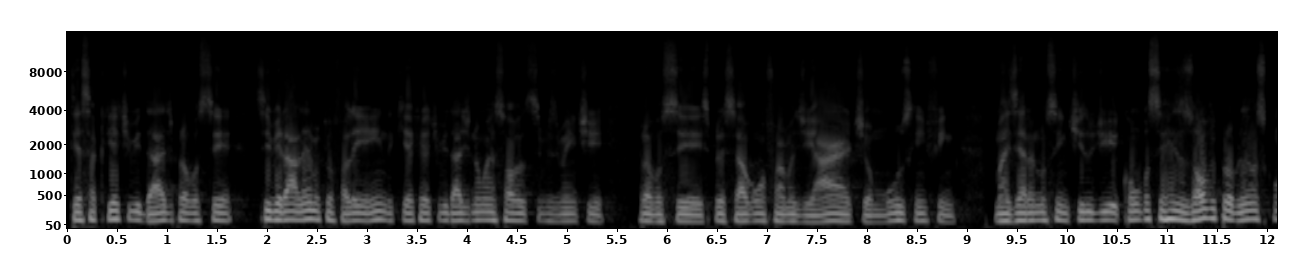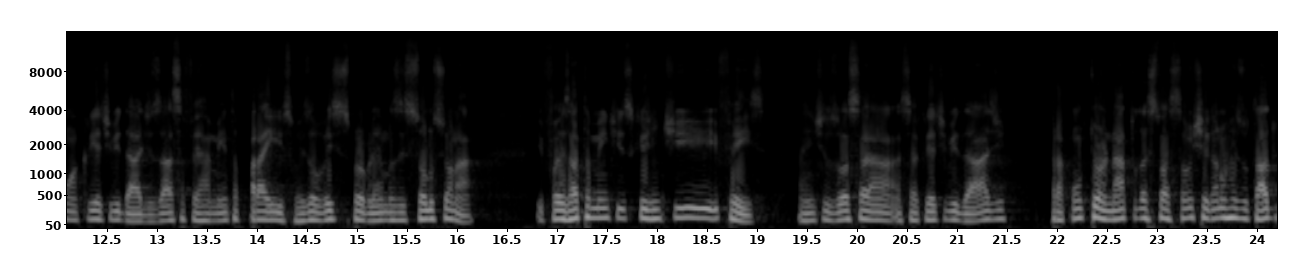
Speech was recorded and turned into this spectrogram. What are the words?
ter essa criatividade para você se virar. Lembra que eu falei ainda que a criatividade não é só simplesmente para você expressar alguma forma de arte ou música, enfim, mas era no sentido de como você resolve problemas com a criatividade, usar essa ferramenta para isso, resolver esses problemas e solucionar. E foi exatamente isso que a gente fez. A gente usou essa, essa criatividade para contornar toda a situação e chegar num resultado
